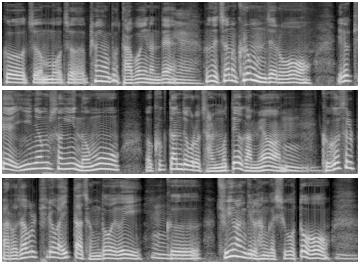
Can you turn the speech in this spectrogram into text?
그저 뭐 저 평양도 다 보이는데 예. 그런데 저는 그런 문제로 이렇게 이념성이 너무 어, 극단적으로 잘못되어 가면 음. 그것을 바로잡을 필요가 있다 정도의 음. 그 주의 환기를 한 것이고 또 음.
